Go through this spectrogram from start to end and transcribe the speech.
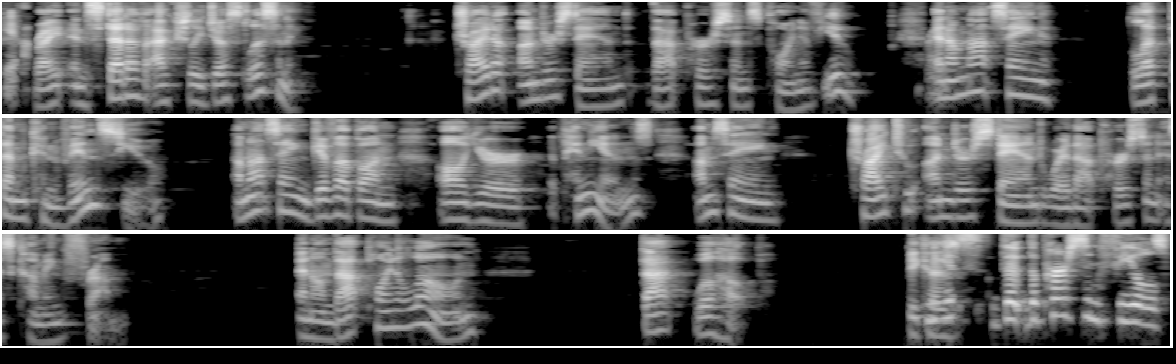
Yeah. Right? Instead of actually just listening. Try to understand that person's point of view. Right. And I'm not saying let them convince you. I'm not saying give up on all your opinions. I'm saying try to understand where that person is coming from. And on that point alone, that will help. Because, because the the person feels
